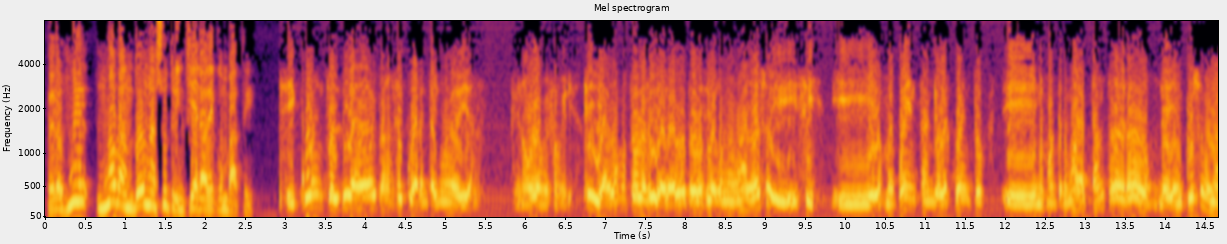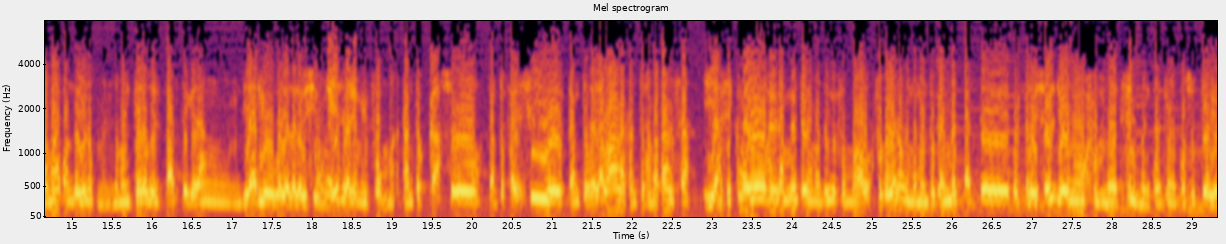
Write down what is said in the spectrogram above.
pero Osmel no abandona su trinchera de combate. Si cuento el día de hoy, van a ser 49 días que no veo a mi familia. Sí, hablamos todos los días, yo hablo todos los días con mi mamá y eso, y sí, y ellos me cuentan, yo les cuento, y nos mantenemos al tanto de todo. De, incluso mi mamá, cuando yo no, no me entero del parte que dan diario por la televisión, ella es la que me informa. Tantos casos, tantos fallecidos, tantos de La Habana, tantos de Matanza, y así como yo generalmente me mantengo informado, porque bueno, en el momento que anda el parte por televisor, yo no me encuentro en el consultorio.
